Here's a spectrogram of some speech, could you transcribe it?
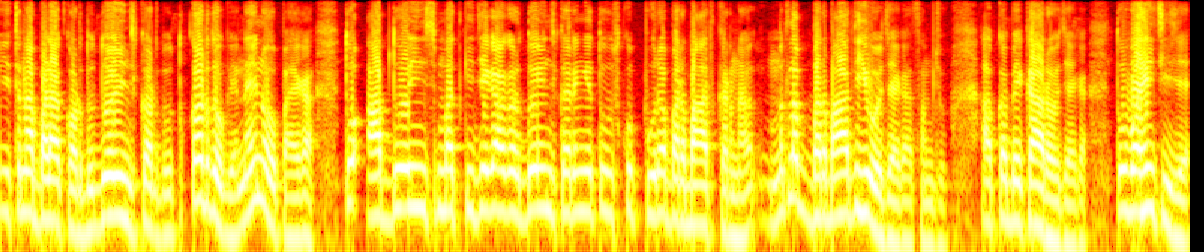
इतना बड़ा कर दो दो इंच कर दो तो कर दोगे, नहीं ना हो पाएगा। तो आप दो इंच मत कीजिएगा, अगर दो इंच करेंगे तो उसको पूरा बर्बाद करना मतलब बर्बाद ही हो जाएगा, समझो, आपका बेकार हो जाएगा। तो वही चीज़ है,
